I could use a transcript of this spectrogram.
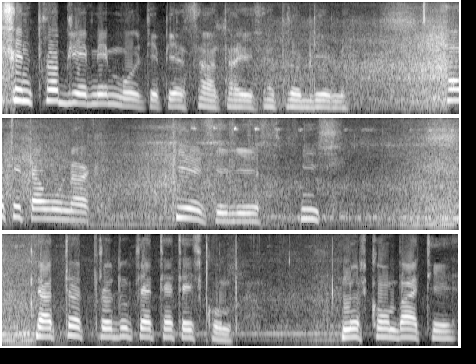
Sunt probleme multe pe sat aici, probleme. Atâta una, piesele mici, dar tot producția atât e scumpă. Nu-ți combate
